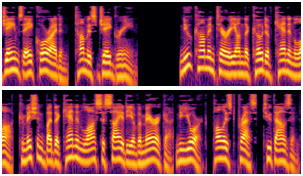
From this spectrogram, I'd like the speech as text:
James A. Coriden, Thomas J. Green. New Commentary on the Code of Canon Law, commissioned by the Canon Law Society of America New York, Paulist Press, 2000.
